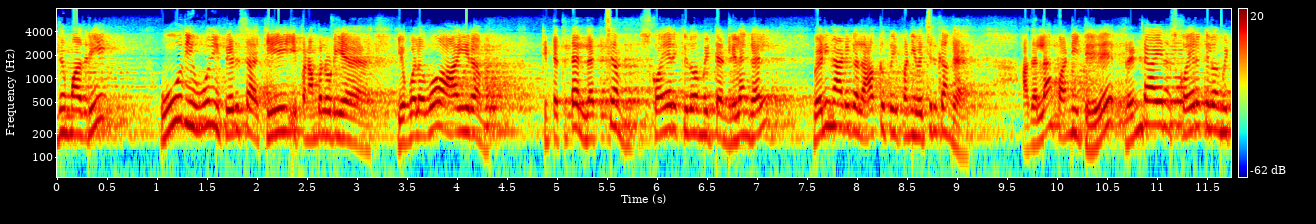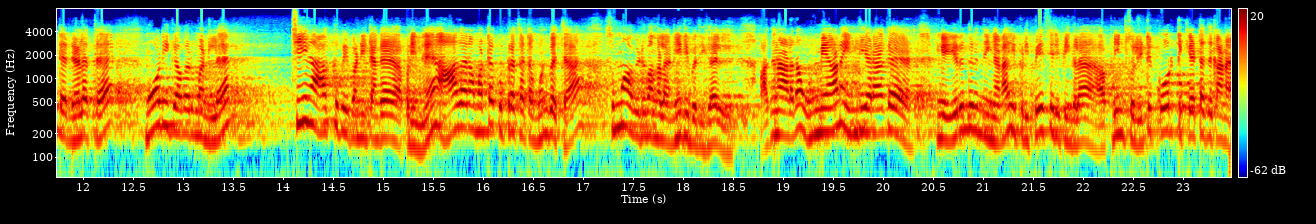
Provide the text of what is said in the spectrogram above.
இது மாதிரி ஊதி ஊதி பெருசாக்கி இப்போ நம்மளுடைய எவ்வளவோ ஆயிரம் கிட்டத்தட்ட லட்சம் ஸ்கொயர் கிலோமீட்டர் நிலங்கள் வெளிநாடுகள் ஆக்குப்பை பண்ணி வச்சுருக்காங்க. அதெல்லாம் பண்ணிவிட்டு ரெண்டாயிரம் ஸ்கொயர் கிலோமீட்டர் நிலத்தை மோடி கவர்மெண்ட்டில் சீனா ஆக்குப்பை பண்ணிட்டாங்க அப்படின்னு ஆதாரமற்ற குற்றச்சாட்டை முன் வச்சா சும்மா விடுவாங்களா நீதிபதிகள்? அதனால தான் உண்மையான இந்தியராக நீங்கள் இருந்திருந்தீங்கன்னா இப்படி பேசியிருப்பீங்களா அப்படின்னு சொல்லிட்டு கோர்ட்டு கேட்டதுக்கான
